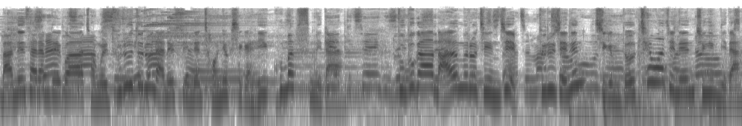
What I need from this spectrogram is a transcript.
많은 사람들과 정을 두루두루 나눌 수 있는 저녁 시간이 고맙습니다. 부부가 마음으로 지은 집, 두루제는 지금도 채워지는 중입니다.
